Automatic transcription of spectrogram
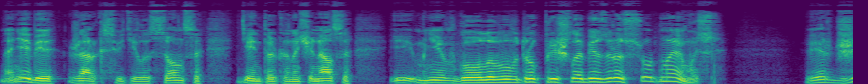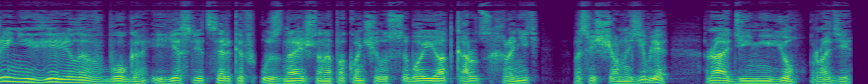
На небе жарко светило солнце, день только начинался, и мне в голову вдруг пришла безрассудная мысль. Вирджиния верила в Бога, и если церковь узнает, что она покончила с собой, ее откажут сохранить в освященной земле ради нее, ради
